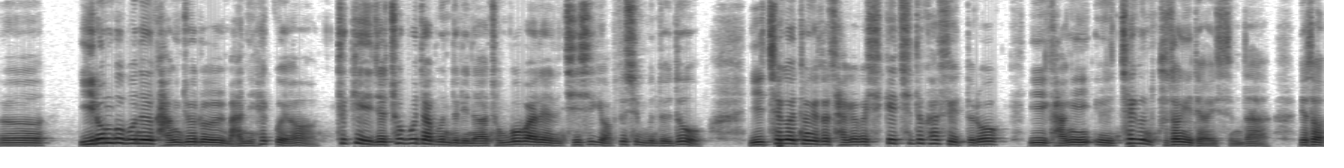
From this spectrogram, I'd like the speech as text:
어, 이론 부분을 강조를 많이 했고요. 특히 이제 초보자분들이나 정보방에 대한 지식이 없으신 분들도 이 책을 통해서 자격을 쉽게 취득할 수 있도록 이 강의 이 책은 구성이 되어 있습니다. 그래서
